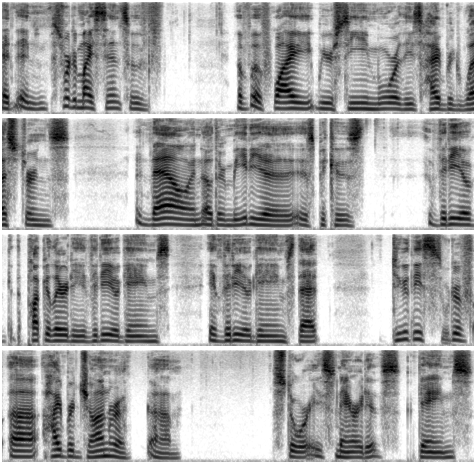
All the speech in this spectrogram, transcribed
And, and sort of my sense of, of, of why we're seeing more of these hybrid westerns now in other media is because video the popularity of video games in video games that do these sort of uh, hybrid genre um, stories, narratives, games.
